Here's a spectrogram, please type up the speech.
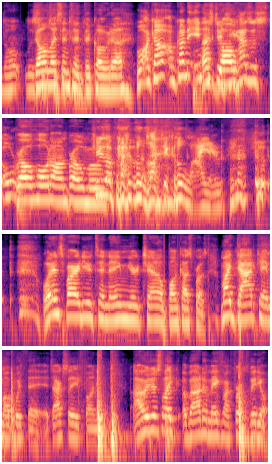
Don't listen. don't to listen to Dakota. Dakota, Well, I can't, I'm kind of interested. She has a story. bro. Hold on, bro. Move. She's a pathological liar. what inspired you to name your channel Bunkhouse Bros? My dad came up with it. It's actually funny. I was just like about to make my first video.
